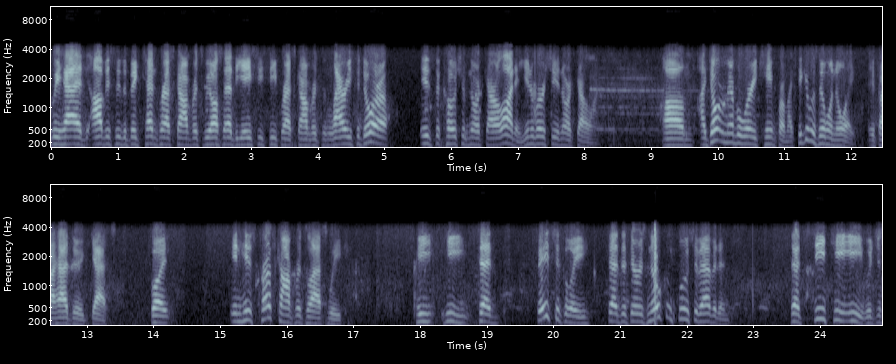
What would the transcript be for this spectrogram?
we had obviously the Big Ten press conference. We also had the ACC press conference, and Larry Fedora is the coach of North Carolina, University of North Carolina. Um, I don't remember where he came from. I think it was Illinois, if I had to guess. But in his press conference last week, he he said basically said that there is no conclusive evidence that CTE, which is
